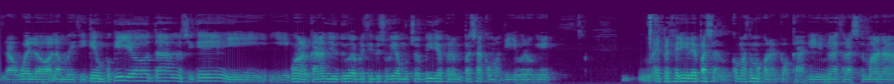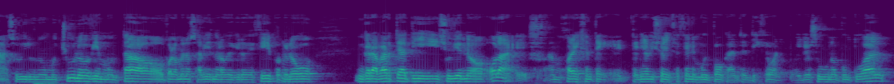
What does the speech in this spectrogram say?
la web la modifiqué un poquillo, tal, no sé qué, y, bueno, el canal de YouTube al principio subía muchos vídeos, pero me pasa como a ti, yo creo que es preferible pasar, como hacemos con el podcast, aquí una vez a la semana subir uno muy chulo, bien montado, o por lo menos sabiendo lo que quiero decir, porque luego grabarte a ti subiendo, hola, eh, a lo mejor hay gente que tenía visualizaciones muy pocas, entonces dije, bueno, pues yo subo uno puntual,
